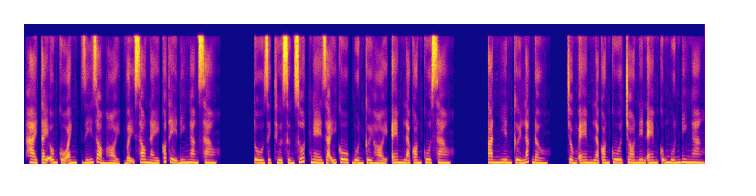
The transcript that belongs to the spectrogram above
hai tay ôm cổ anh, dí dỏm hỏi, vậy sau này có thể đi ngang sao? Tô dịch thừa sừng sốt nghe dạ ý cô, buồn cười hỏi, em là con cua sao? An nhiên cười lắc đầu, chồng em là con cua cho nên em cũng muốn đi ngang.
